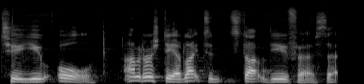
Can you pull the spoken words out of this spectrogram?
to you all. Ahmed Rushdi, I'd like to start with you first. Uh,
